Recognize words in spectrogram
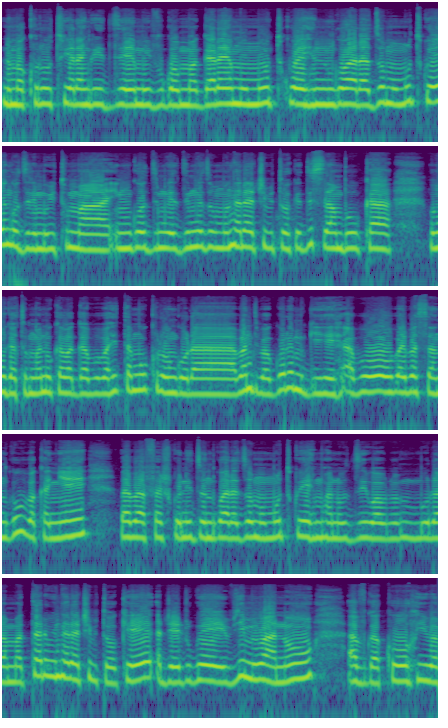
no makuru tuyarangirize mu bivugwa mu magara yo mu mutwe indwara zo mu mutwe ngo ziri mu bituma ingo zimwe zimwe zo mu ntara yacu ibitoke zisambuka ngo bigatumwa nuko abagabo bahitamwo kurongora abandi bagore mu gihe abo bari basanzwe bubakanye babafashwe n'izo ndwara zo mu mutwe umuhanuzi wa Muramatari w'intara yacu ibitoke ajejwe iby'imibano avuga ko iyo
